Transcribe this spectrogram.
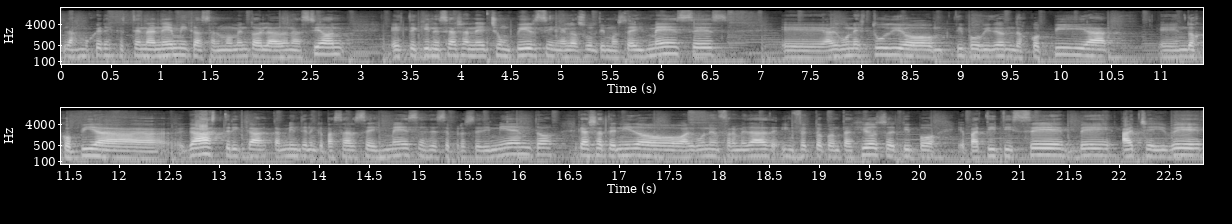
las mujeres que estén anémicas al momento de la donación, este, quienes se hayan hecho un piercing en los últimos seis meses, eh, algún estudio tipo videoendoscopía, endoscopía gástrica, también tienen que pasar seis meses de ese procedimiento, que haya tenido alguna enfermedad infectocontagiosa de tipo hepatitis C, B, HIV,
